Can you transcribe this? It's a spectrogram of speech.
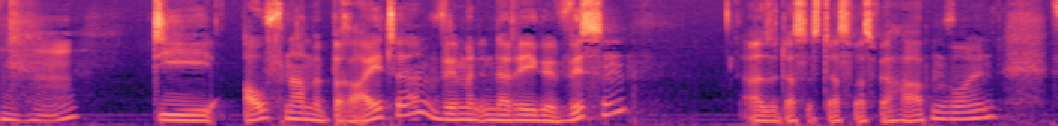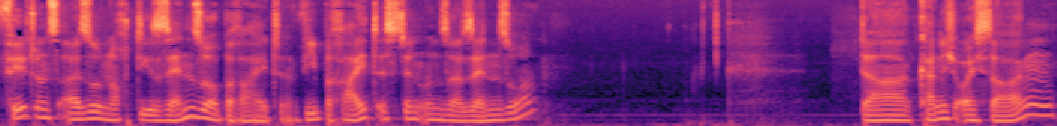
Mhm. Die Aufnahmebreite will man in der Regel wissen. Also das ist das, was wir haben wollen. Fehlt uns also noch die Sensorbreite. Wie breit ist denn unser Sensor? Da kann ich euch sagen,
